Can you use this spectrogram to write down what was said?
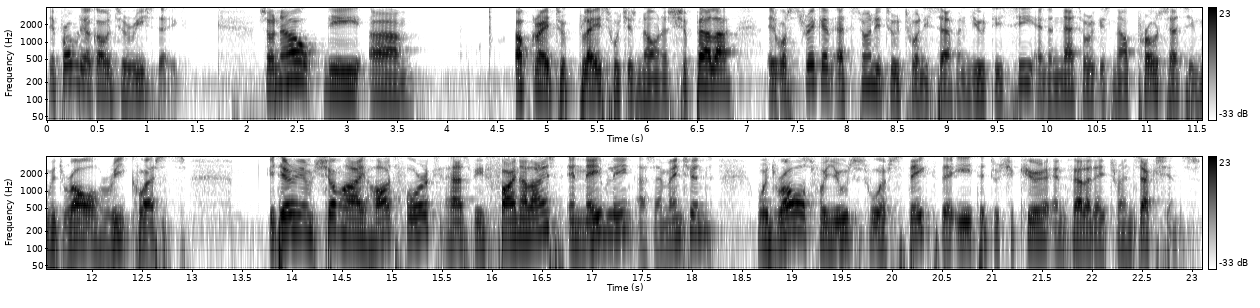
they probably are going to restake. So now the um, upgrade took place, which is known as Shapella. It was triggered at 2227 UTC, and the network is now processing withdrawal requests. Ethereum Shanghai hard fork has been finalized, enabling, as I mentioned, withdrawals for users who have staked their Ether to secure and validate transactions.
